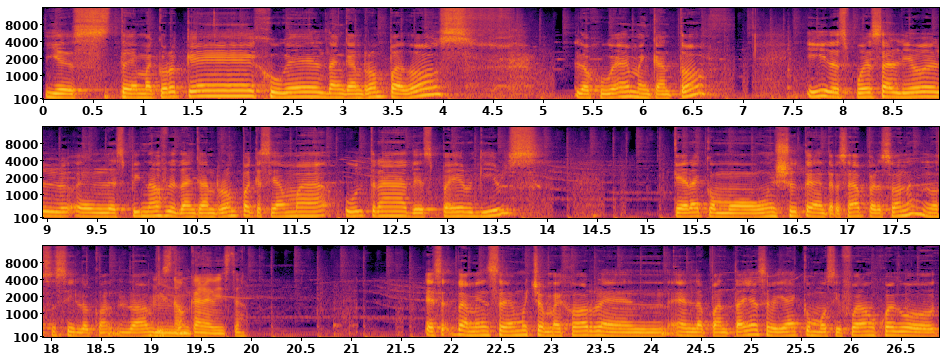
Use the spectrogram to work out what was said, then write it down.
Y este, me acuerdo que jugué el Danganronpa 2. Lo jugué, me encantó. Y después salió el, el spin-off de Danganronpa que se llama Ultra Despair Gears. Que era como un shooter en tercera persona. No sé si lo, han visto. Nunca lo he visto. Ese también se ve mucho mejor en, en la pantalla. Se veía como si fuera un juego.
